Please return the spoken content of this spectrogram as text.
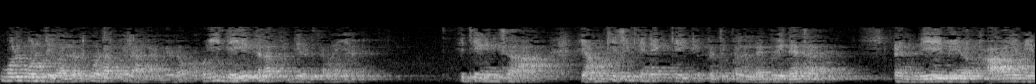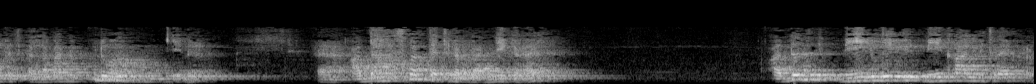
මුල් මුල් දේවල් වලට ගොඩක් වෙලා ගන්නවා. කොයි දේ කරත් ඉදිරියට තමයි යන්නේ. ඒක නිසා යම් කිසි කෙනෙක් ඒක ප්‍රතිඵල ලැබුවේ නැත්නම් මේ මේ කාලේ මේ ප්‍රතිඵල ලබන්න පුළුවන් කියන අදහසක් ඇති කරගන්න එකයි අද මේ යුගයේ මේ කාලේ විතරයි කරන්න පුළුවන්.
